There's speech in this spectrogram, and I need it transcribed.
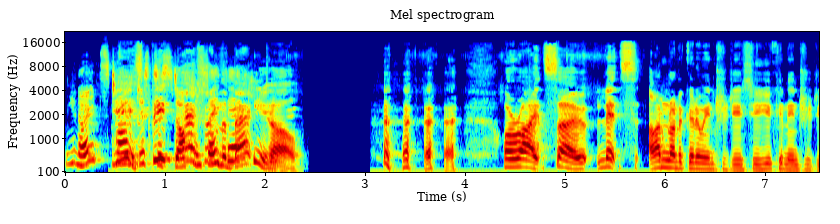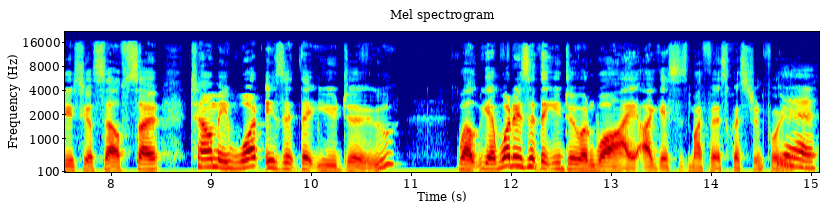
you know, it's time yes, just to stop and say thank back, you. Doll. All right, so let's. I'm not going to introduce you. You can introduce yourself. So tell me, what is it that you do? Well, yeah, what is it that you do and why? I guess is my first question for you. Yeah.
